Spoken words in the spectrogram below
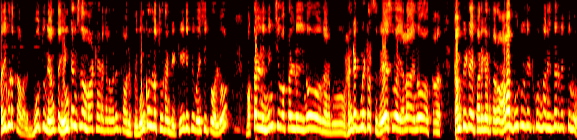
అది కూడా కావాలి. బూతులు ఎంత ఇంటెన్స్గా మాట్లాడగలవు అనేది కావాలి. ఇప్పుడు వినుకొండలో చూడండి టీడీపీ వైసీపీ వాళ్ళు ఒకళ్ళని మించి ఒకళ్ళు యూనో హండ్రెడ్ మీటర్స్ రేస్లో ఎలా యూనో కంపీట్ అయి పరిగెడతారో అలా బూతులు తిట్టుకుంటున్నారు ఇద్దరు వ్యక్తులు.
